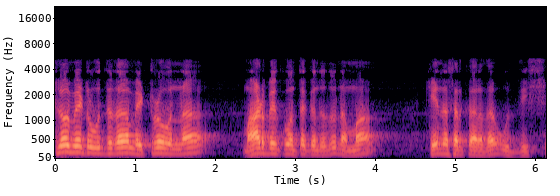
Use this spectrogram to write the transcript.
ಕಿಲೋಮೀಟರ್ ಉದ್ದದ ಮೆಟ್ರೋವನ್ನು ಮಾಡಬೇಕು ಅಂತಕ್ಕಂಥದ್ದು ನಮ್ಮ ಕೇಂದ್ರ ಸರ್ಕಾರದ ಉದ್ದೇಶ.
